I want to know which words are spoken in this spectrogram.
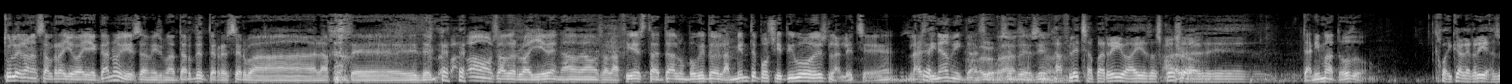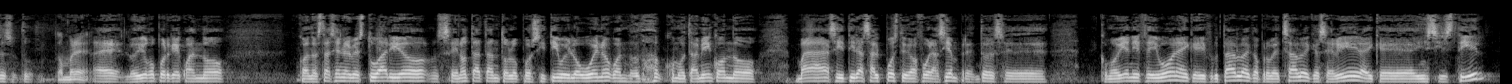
Tú le ganas al Rayo Vallecano y esa misma tarde te reserva la gente. Dice, "Va- vamos a verlo allí, venga, vamos a la fiesta y tal. Un poquito. El ambiente positivo es la leche, ¿eh? Las dinámicas, como siempre decimos. La flecha para arriba y esas Claro. cosas. eh, Te anima todo. Joder, qué alegría es eso, tú. Hombre. Eh, lo digo porque cuando, cuando estás en el vestuario se nota tanto lo positivo y lo bueno cuando, como también cuando vas y tiras al puesto y va fuera siempre. Entonces, eh, como bien dice Ivonne, hay que disfrutarlo, hay que aprovecharlo, hay que seguir, hay que insistir.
